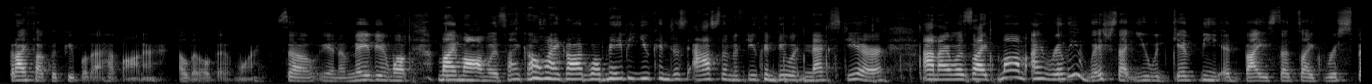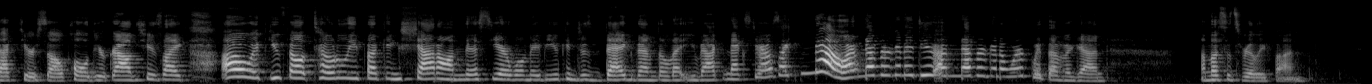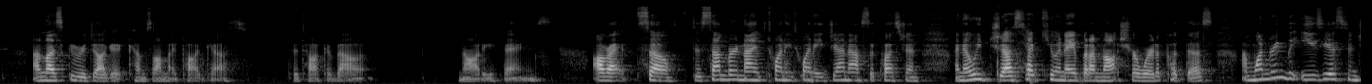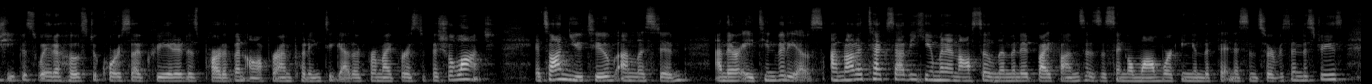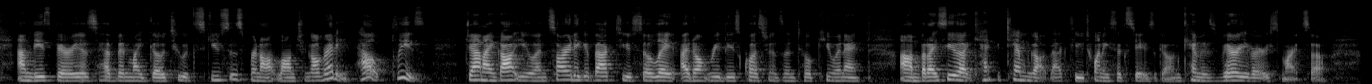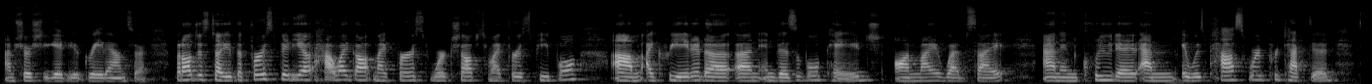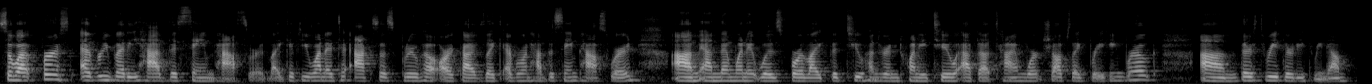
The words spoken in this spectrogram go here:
but I fuck with people that have honor a little bit more. So, you know, maybe it won't. My mom was like, oh my God, well, maybe you can just ask them if you can do it next year. And I was like, Mom, I really wish that you would give me advice that's like, respect yourself, hold your ground. She's like, oh, if you felt totally fucking shat on this year, well, maybe you can just beg them to let you back next year. I was like, no, I'm never going to do, I'm never going to work with them again. Unless it's really fun. Unless Guru Jagat comes on my podcast to talk about naughty things. All right, so December 9th, 2020, Jen asked the question. I know we just had Q&A, but I'm not sure where to put this. I'm wondering the easiest and cheapest way to host a course I've created as part of an offer I'm putting together for my first official launch. It's on YouTube, unlisted, and there are 18 videos. I'm not a tech savvy human and also limited by funds as a single mom working in the fitness and service industries, and these barriers have been my go-to excuses for not launching already. Help, please. Jen, I got you, and sorry to get back to you so late. I don't read these questions until Q&A. Um, but I see that Kim got back to you 26 days ago, and Kim is very, very smart, so I'm sure she gave you a great answer. But I'll just tell you, the first video, how I got my first workshops for my first people, um, I created a, an invisible page on my website, and included, and it was password protected. So at first, everybody had the same password. Like if you wanted to access Bruja archives, like everyone had the same password. Um, and then when it was for like the 222 at that time workshops, like Breaking Broke, um, they're 333 now.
